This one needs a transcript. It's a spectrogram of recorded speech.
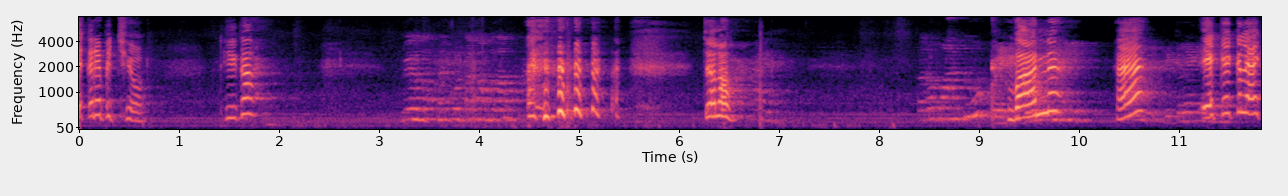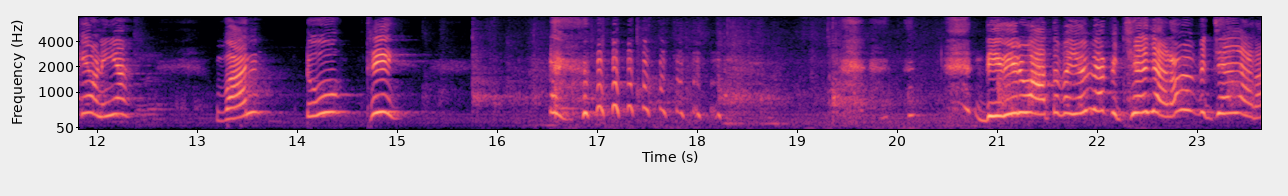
ਇੱਕ ਨੇ ਪਿੱਛੋਂ। ਠੀਕ ਆ? ਚਲੋ। ਵਨ ਹੈ? ਇੱਕ ਇੱਕ ਲੈ ਕੇ ਹੋਣੀ ਆ। 1 2 3 ਦੀਦੀ ਨੂੰ ਆਤ ਪਈ ਹੋਈ, ਮੈਂ ਪਿੱਛੇ ਜਾਣਾ, ਮੈਂ ਪਿੱਛੇ ਜਾਣਾ।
